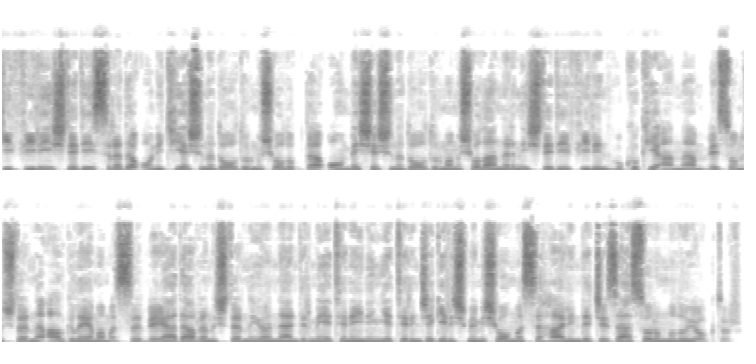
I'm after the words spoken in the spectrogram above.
ki fiili işlediği sırada 12 yaşını doldurmuş olup da 15 yaşını doldurmamış olanların işlediği fiilin hukuki anlam ve sonuçlarını algılayamaması veya davranışlarını yönlendirme yeteneğinin yeterince gelişmemiş olması halinde ceza sorumluluğu yoktur.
